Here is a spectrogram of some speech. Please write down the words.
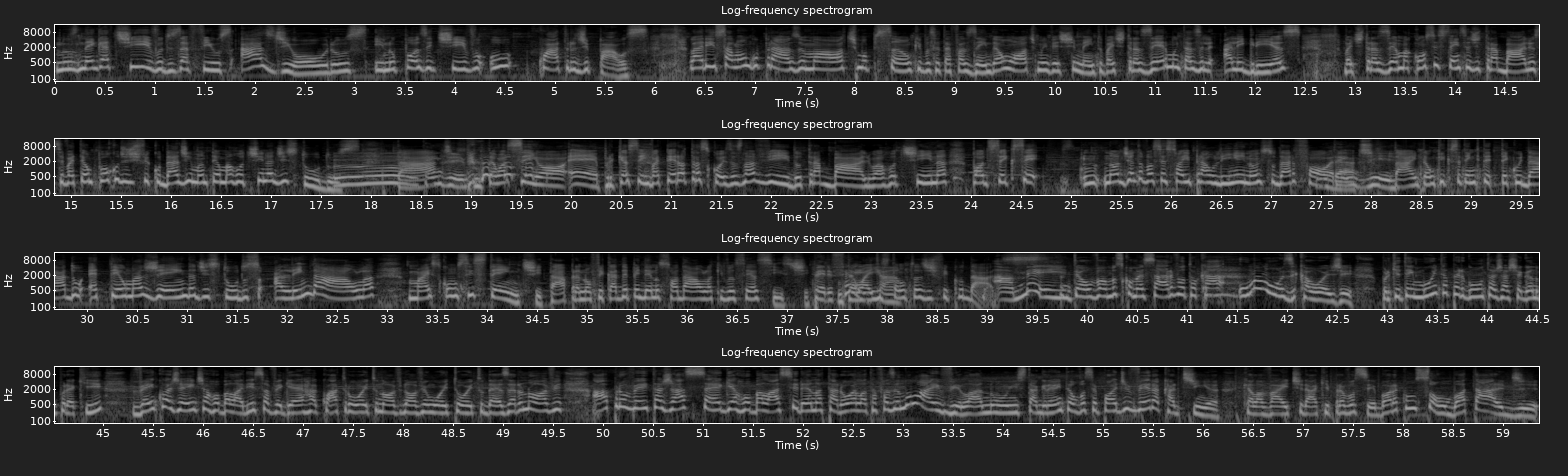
Nos negativo, desafios as de ouros. E no positivo, o quatro de paus. Larissa, a longo prazo é uma ótima opção que você está fazendo, é um ótimo investimento, vai te trazer muitas alegrias, vai te trazer uma consistência de trabalho, você vai ter um pouco de dificuldade em manter uma rotina de estudos, hum, tá? Entendi. Então assim, ó, é, porque assim, vai ter outras coisas na vida, o trabalho, a rotina, pode ser que você não adianta você só ir para aulinha e não estudar fora. Entendi. Tá? Então o que, que você tem que ter, ter cuidado é ter uma agenda de estudos além da aula mais consistente, tá? Para não ficar dependendo só da aula que você assiste. Perfeito. Então aí estão suas dificuldades. Amei. Então vamos começar. Vou tocar uma música hoje, porque tem muita pergunta já chegando por aqui. Vem com a gente, arroba Larissa Veguerra, 48991881009. Aproveita, já segue, arroba lá Sirena Tarô. Ela tá fazendo live lá no Instagram, então você pode ver a cartinha que ela vai tirar aqui para você. Bora com o som. Boa tarde.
